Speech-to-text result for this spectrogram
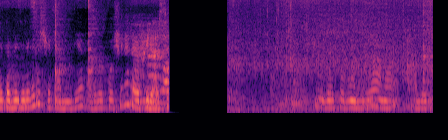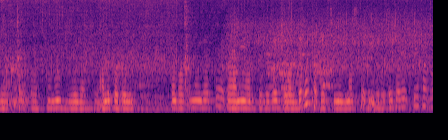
যেটা ভেজে রেখেছি সেটা আমি দিয়ে ভালো করে কষিয়ে নিই তারপর ফিরে আসি দেখো বন্ধুরা, আমার আলু পেঁয়াজটা কষানো হয়ে গেছে, আলু পটলটা কষানো হয়ে গেছে। এবার আমি অল্প করে জল দেবো, তারপর চিংড়ি মাছটা দিয়ে দেবো। তো চলো খেয়ে থাকো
